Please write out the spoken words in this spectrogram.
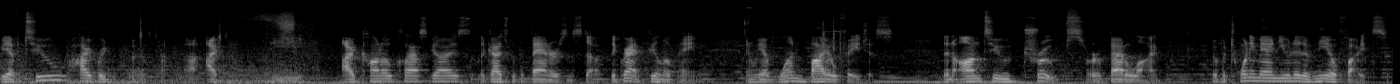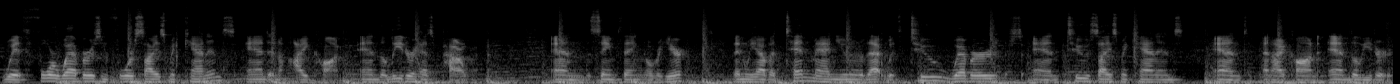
We have two hybrid, I, the Iconoclast guys, the guys with the banners and stuff. They grant feel no pain. And we have one Biophagus. Then on to troops, or battle line. We have a 20-man unit of neophytes with four Webbers and four seismic cannons and an icon, and the leader has a power weapon. And the same thing over here. Then we have a 10-man unit of that with two Webbers and two seismic cannons and an icon, and the leader.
